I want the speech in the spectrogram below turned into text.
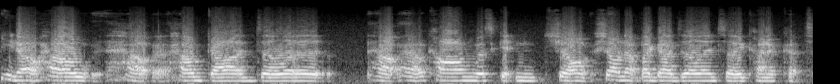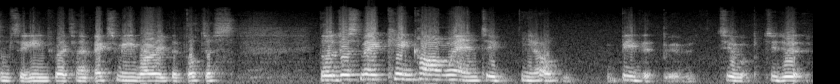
you know, how how how Godzilla how how Kong was getting shown shown up by Godzilla, and so they kind of cut some scenes, which makes me worried that they'll just they'll just make King Kong win to you know be the, to to do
